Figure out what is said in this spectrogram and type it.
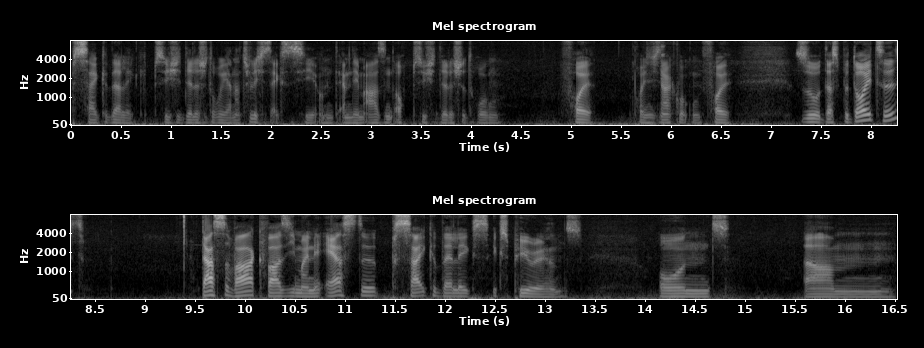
Psychedelic, psychedelische Drogen. Ja, natürlich ist Ecstasy und MDMA sind auch psychedelische Drogen. Voll. Brauche ich nicht nachgucken. Voll. So, das bedeutet, das war quasi meine erste Psychedelics Experience. Und ähm,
